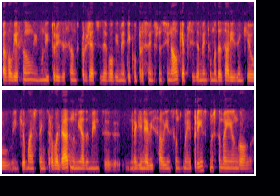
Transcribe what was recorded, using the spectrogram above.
avaliação e monitorização de projetos de desenvolvimento e cooperação internacional, que é precisamente uma das áreas em que eu, em que eu mais tenho trabalhado, nomeadamente na Guiné-Bissau e em São Tomé e Príncipe, mas também em Angola.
